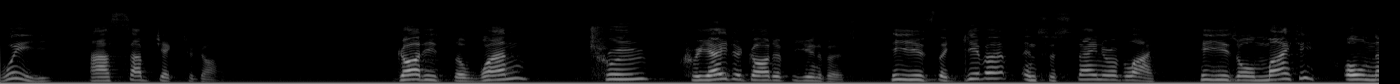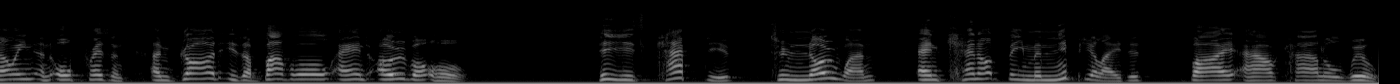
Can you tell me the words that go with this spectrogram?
we are subject to God. God is the one true creator God of the universe. He is the giver and sustainer of life. He is almighty, all knowing, and all present. And God is above all and over all. He is captive to no one and cannot be manipulated by our carnal will.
